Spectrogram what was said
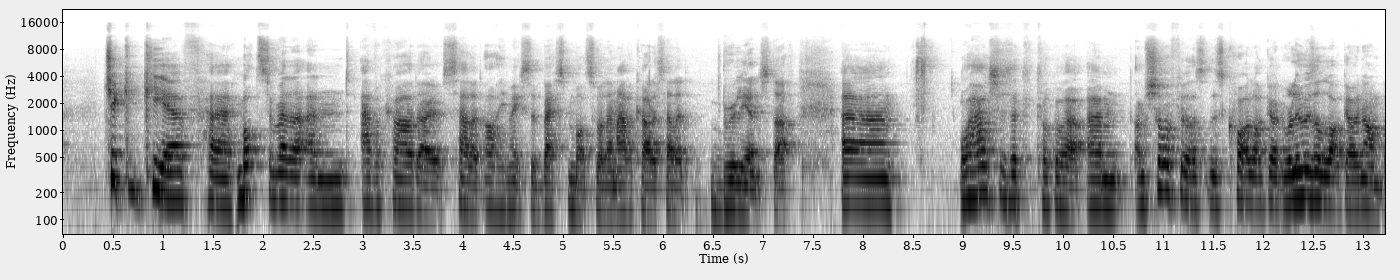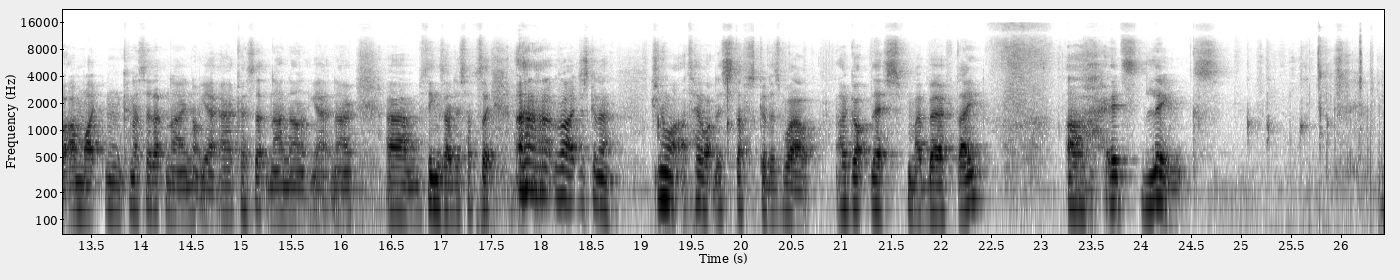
chicken Kiev, uh, mozzarella and avocado salad. Oh, he makes the best mozzarella and avocado salad. Brilliant stuff. Um, what else is there to talk about? Um, I'm sure there's, there's, quite a lot going. Well, there is a lot going on, but I'm like, mm, can I say that? No, not yet. Uh, can I say that? No, no, not yet. No. Um, things I just have to say. right, just gonna. You know what? I'll tell you what. This stuff's good as well. I got this for my birthday. Oh, it's Lynx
